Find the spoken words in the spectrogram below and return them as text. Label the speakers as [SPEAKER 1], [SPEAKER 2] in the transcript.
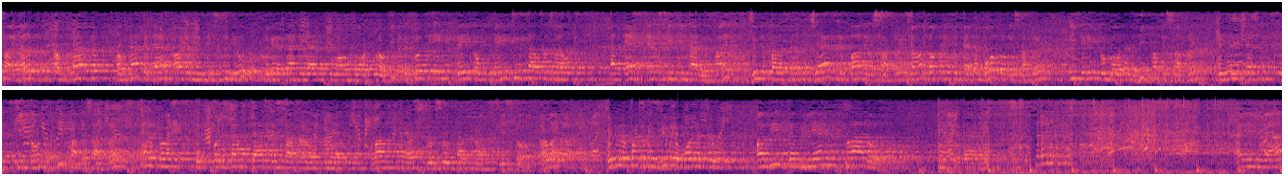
[SPEAKER 1] Naga, of Naga Dance Art and Music Studio located at Naga Dance Mall fourth floor. Given the 28th day of May 2012 at SMCT Naga Site, Julia Palacios, jazz and ballet instructor, John Dominic Tipena, ballroom instructor, Ingrid Gugola, the hip-hop instructor, Diane Jasmine Kiko, the hip-hop instructor, and of course, the, for the dance instructor, we have Mom S. Francisco. All right. We're going to first please give me a award to Marie Gabriel Prado. Ayan.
